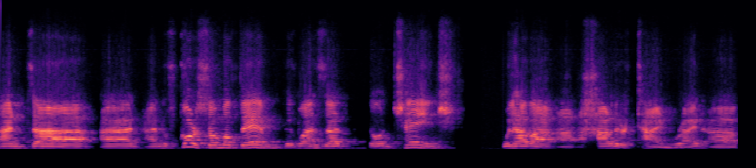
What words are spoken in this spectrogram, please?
And, uh, and, and of course, some of them, the ones that don't change, will have a, a harder time, right? Uh,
